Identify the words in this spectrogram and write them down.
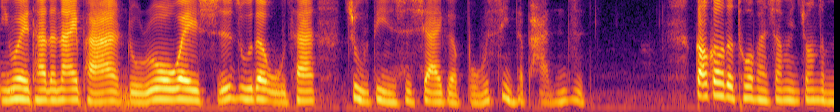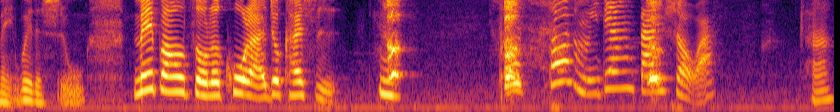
因为他的那一盘乳酪味十足的午餐，注定是下一个不幸的盘子。高高的托盘上面装着美味的食物，美宝走了过来，就开始。他他为什么一定要用单手啊？啊？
